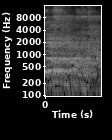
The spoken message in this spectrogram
Yes,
